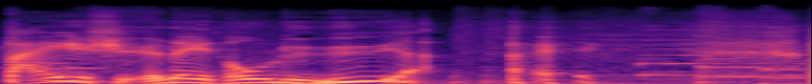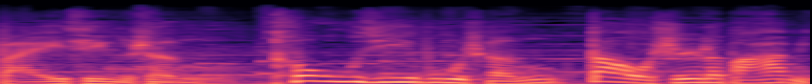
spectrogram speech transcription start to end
白使那头驴呀！白庆生偷鸡不成，倒失了把米，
